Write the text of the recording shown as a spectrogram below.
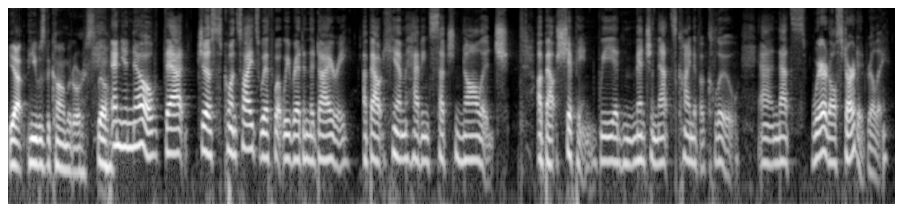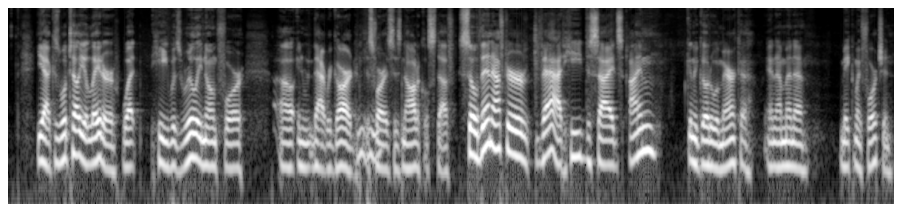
Yeah, he was the commodore. So And you know, that just coincides with what we read in the diary about him having such knowledge about shipping. We had mentioned that's kind of a clue, and that's where it all started, really. Yeah, because we'll tell you later what he was really known for uh, in that regard, as far as his nautical stuff. So then after that, he decides, I'm going to go to America and I'm going to make my fortune.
